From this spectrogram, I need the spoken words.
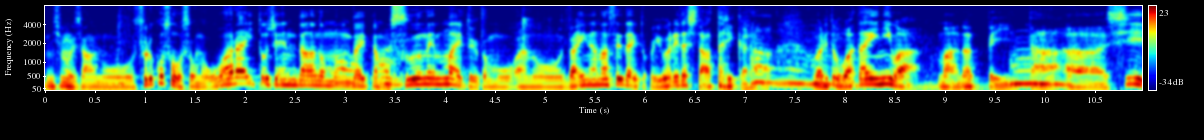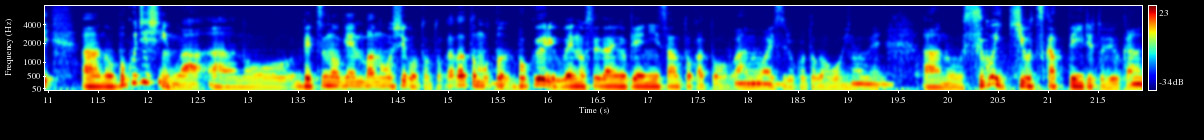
西森さん、あの、それこそ、その、お笑いとジェンダーの問題ってもう数年前というか、もう、あの、第7世代とか言われ出したあたりから、割と話題には、まあ、なっていた、し、あの、僕自身は、あの、別の現場のお仕事とかだと、もっと僕より上の世代の芸人さんとかと、あの、お会いすることが多いので、あの、すごい気を使っているというか、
